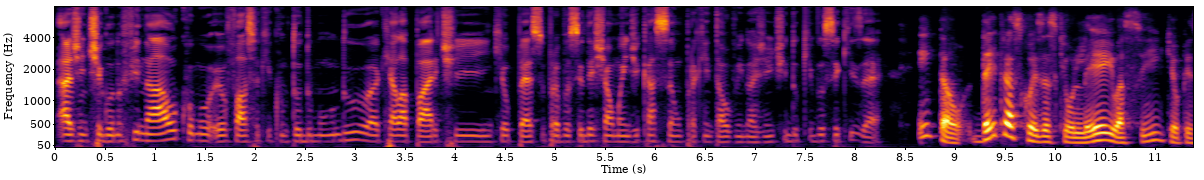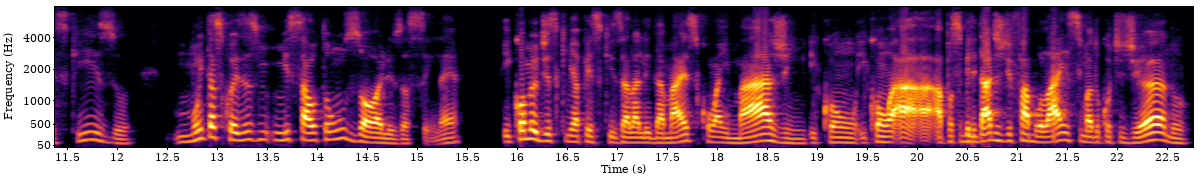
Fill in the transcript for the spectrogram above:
a gente chegou no final, como eu faço aqui com todo mundo, aquela parte em que eu peço para você deixar uma indicação para quem está ouvindo a gente do que você quiser. Então, dentre as coisas que eu leio assim, que eu pesquiso, muitas coisas me saltam os olhos assim, né? E como eu disse que minha pesquisa ela lida mais com a imagem e com, e com a, a possibilidade de fabular em cima do cotidiano,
